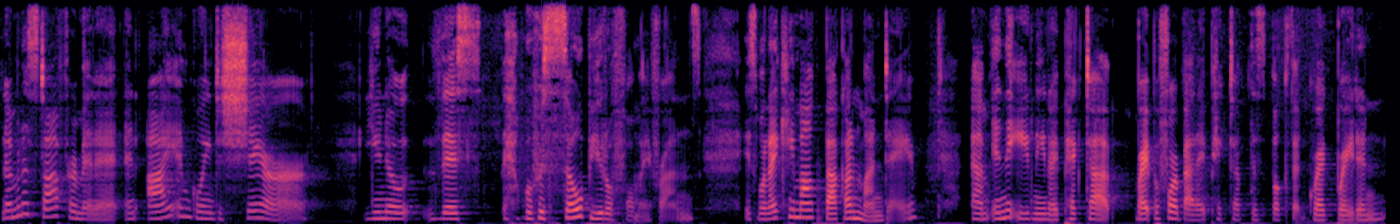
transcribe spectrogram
and I'm going to stop for a minute and I am going to share you know, this, what was so beautiful, my friends, is when I came out back on Monday, um, in the evening, I picked up, right before bed, I picked up this book that Gregg Braden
